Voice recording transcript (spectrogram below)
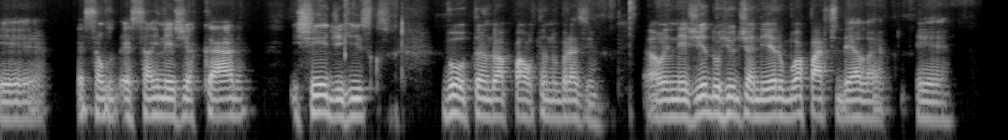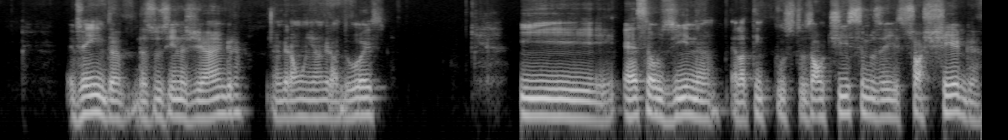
é, essa, essa energia cara e cheia de riscos voltando à pauta no Brasil. A energia do Rio de Janeiro, boa parte dela é vem da, das usinas de Angra, Angra 1 e Angra 2, e essa usina ela tem custos altíssimos e só chega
